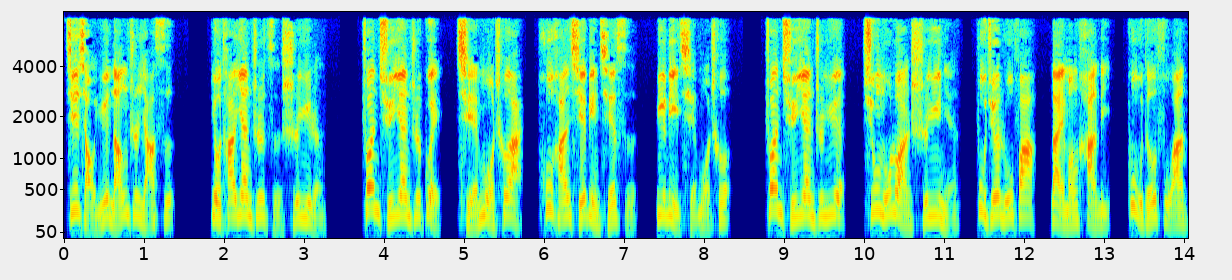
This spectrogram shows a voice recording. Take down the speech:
皆小于囊之牙丝。又他焉之子十余人，专渠焉之贵，且莫车爱。呼韩邪病且死，欲立且莫车。专渠焉之曰：匈奴乱十余年，不绝如发，赖蒙汉立，故得复安。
